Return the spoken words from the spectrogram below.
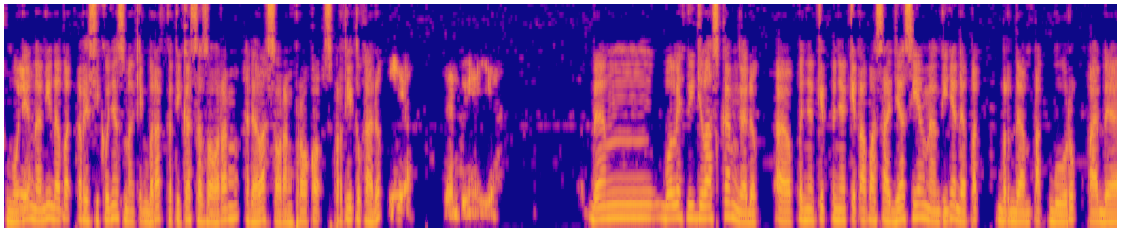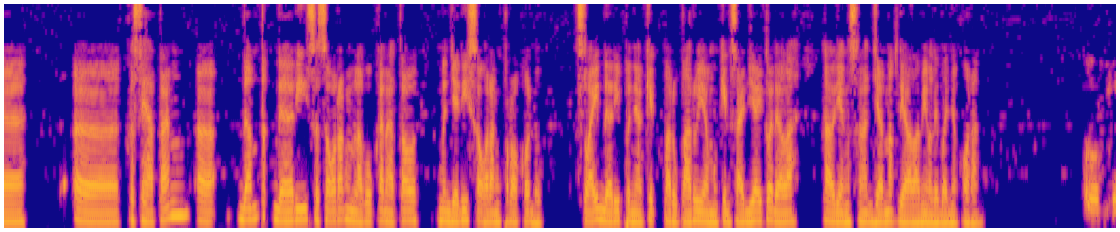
Kemudian iya. nanti dapat risikonya semakin berat ketika seseorang adalah seorang perokok. Seperti itu kah dok? Iya, tentunya iya. Dan boleh dijelaskan nggak dok, penyakit-penyakit apa saja sih yang nantinya dapat berdampak buruk pada uh, kesehatan uh, dampak dari seseorang melakukan atau menjadi seorang perokok dok? Selain dari penyakit paru-paru yang mungkin saja itu adalah hal yang sangat jamak dialami oleh banyak orang. Oke,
